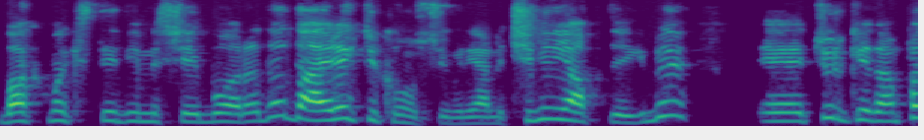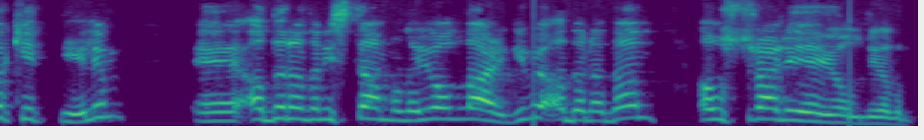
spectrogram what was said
bakmak istediğimiz şey bu arada direct to consumer yani Çin'in yaptığı gibi e, Türkiye'den paketleyelim e, Adana'dan İstanbul'a yollar gibi Adana'dan Avustralya'ya yollayalım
